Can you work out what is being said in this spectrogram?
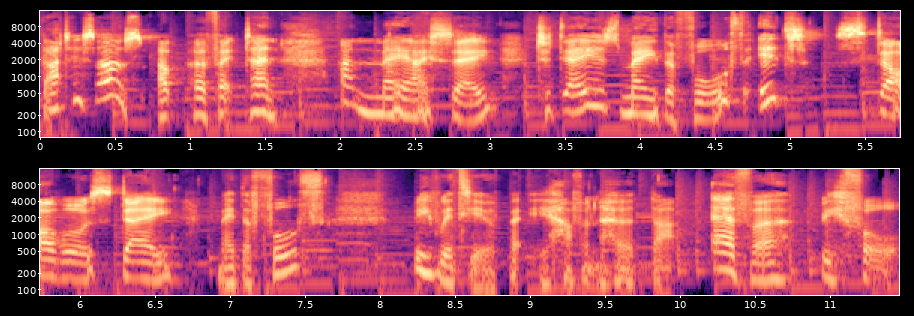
That is us at Perfect 10. And may I say, today is May the 4th. It's Star Wars Day. May the 4th be with you. Bet you haven't heard that ever before.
